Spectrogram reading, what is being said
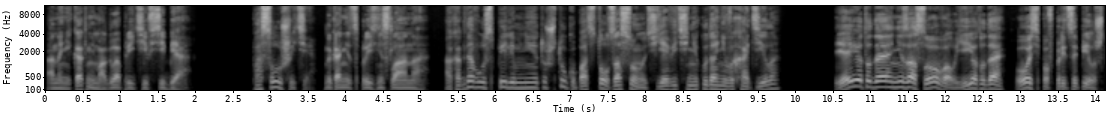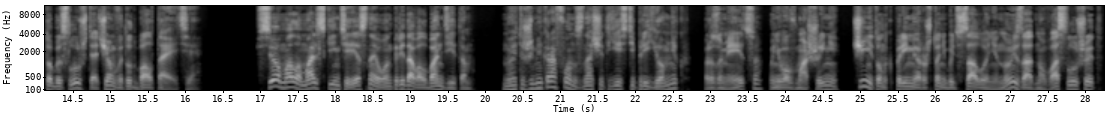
Она никак не могла прийти в себя. «Послушайте», — наконец произнесла она, — «а когда вы успели мне эту штуку под стол засунуть, я ведь никуда не выходила?» «Я ее туда не засовывал, ее туда Осипов прицепил, чтобы слушать, о чем вы тут болтаете». Все мало-мальски интересное он передавал бандитам. «Но это же микрофон, значит, есть и приемник?» «Разумеется, у него в машине. Чинит он, к примеру, что-нибудь в салоне, ну и заодно вас слушает.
